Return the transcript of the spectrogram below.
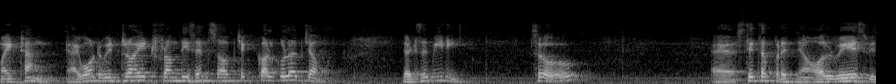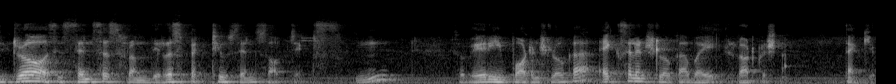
my tongue. I want to withdraw it from the sense object called gulab jamun. That is the meaning. So, uh, Sthita Prajna always withdraws his senses from the respective sense objects. Hmm? So, very important shloka, excellent shloka by Lord Krishna. Thank you.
